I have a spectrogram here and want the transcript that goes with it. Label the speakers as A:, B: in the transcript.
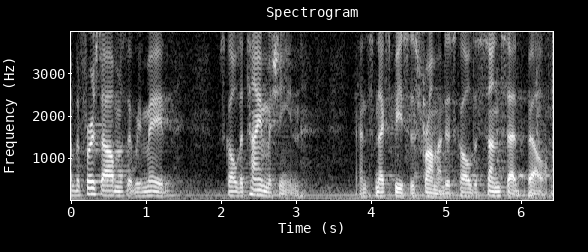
A: one of the first albums that we made was called The Time Machine, and this next piece is from it. It's called The Sunset Bell.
